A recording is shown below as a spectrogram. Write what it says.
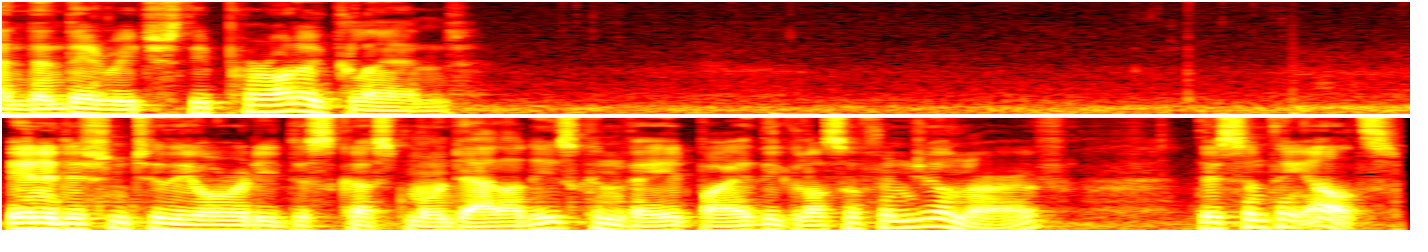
and then they reach the parotid gland. In addition to the already discussed modalities conveyed by the glossopharyngeal nerve, there's something else.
